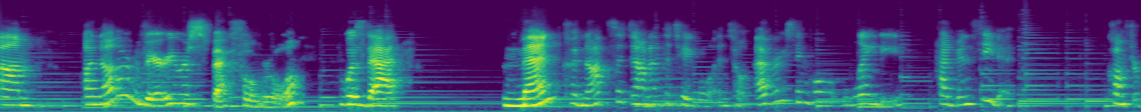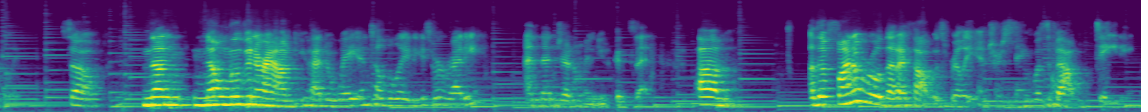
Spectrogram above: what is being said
Um, another very respectful rule was that men could not sit down at the table until every single lady had been seated comfortably. So, none, no moving around. You had to wait until the ladies were ready and then gentlemen you could sit. um, the final rule that i thought was really interesting was about dating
